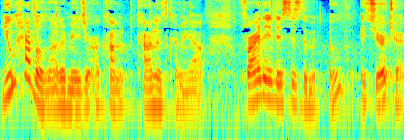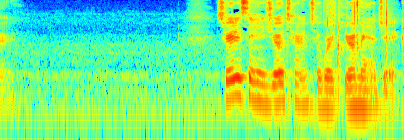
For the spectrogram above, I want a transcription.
you have a lot of major arcanas coming out. Friday, this is the, oh, it's your turn. Spirit is saying it's your turn to work your magic.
